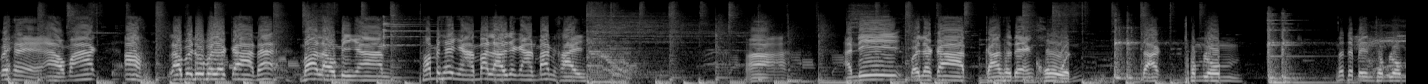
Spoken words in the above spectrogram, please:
แหมอ้าวมาร์คอ้าวเราไปดูบรรยากาศนะบ้านเรามีงานถ้าไม่ใช่งานบ้านเราจะงานบ้านใครอ่าอันนี้บรรยากาศการแสดงโขนจากชมรมน่าจะเป็นชมรม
